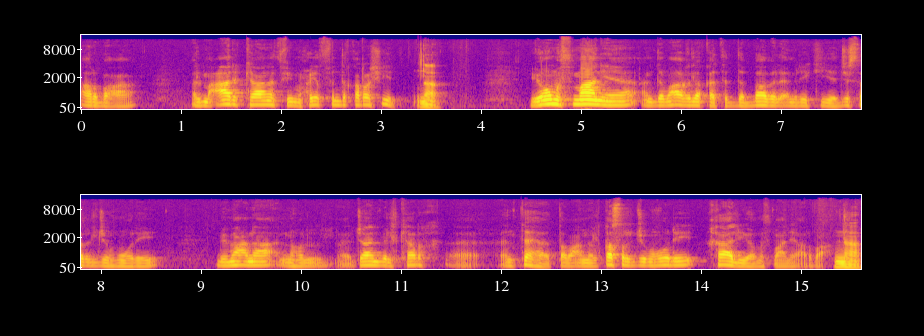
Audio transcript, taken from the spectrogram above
أربعة. المعارك كانت في محيط فندق الرشيد. نعم. يوم ثمانية عندما أغلقت الدبابة الأمريكية جسر الجمهوري بمعنى أنه جانب الكرخ آه، انتهى. طبعا القصر الجمهوري خالي يوم ثمانية أربعة. نعم.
